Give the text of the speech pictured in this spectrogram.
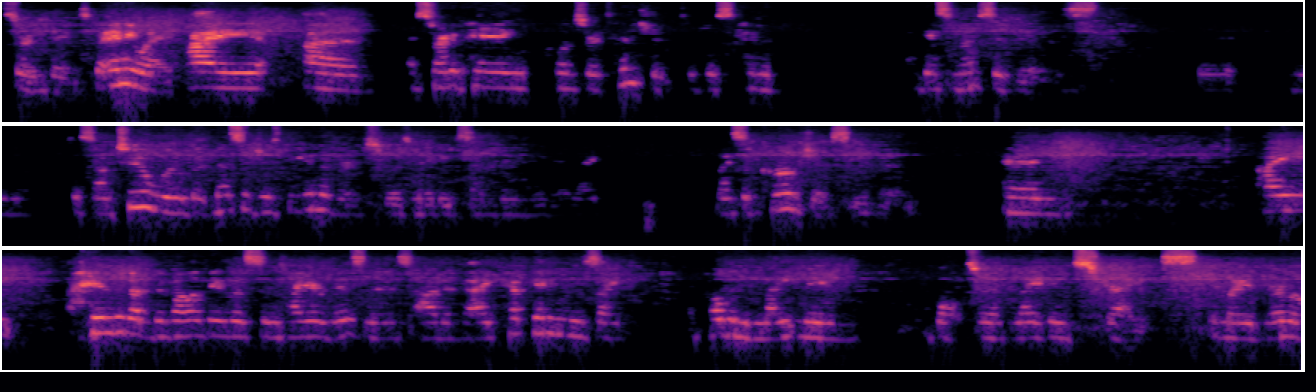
certain things. But anyway, I uh, I started paying closer attention to just kind of, I guess, messages. That, you know, to sound too woo, but messages the universe was maybe sending me, like my subconscious even. And I I ended up developing this entire business out of. I kept getting these like I call them lightning bolts or like lightning strikes in my journal,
